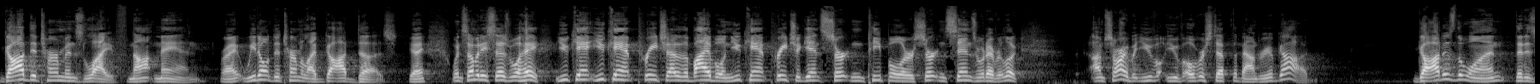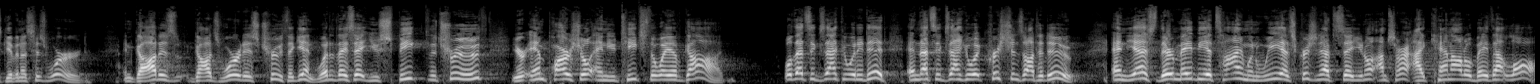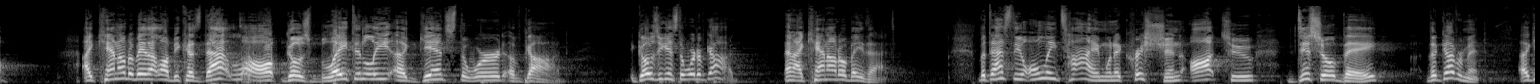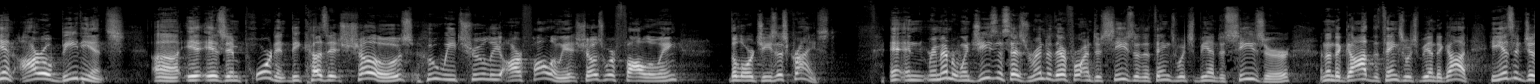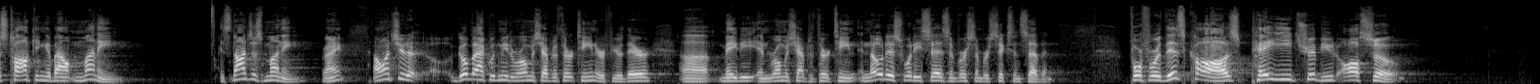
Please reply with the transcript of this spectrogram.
God determines life, not man, right? We don't determine life, God does, okay? When somebody says, well, hey, you can't, you can't preach out of the Bible and you can't preach against certain people or certain sins or whatever, look, I'm sorry, but you've, you've overstepped the boundary of God. God is the one that has given us His Word. And God is, God's word is truth. Again, what did they say? You speak the truth, you're impartial, and you teach the way of God. Well, that's exactly what he did. And that's exactly what Christians ought to do. And yes, there may be a time when we as Christians have to say, you know, I'm sorry, I cannot obey that law. I cannot obey that law because that law goes blatantly against the Word of God. It goes against the Word of God. And I cannot obey that. But that's the only time when a Christian ought to disobey the government. Again, our obedience uh, is important because it shows who we truly are following. It shows we're following the Lord Jesus Christ. And, and, remember, when Jesus says, Render therefore unto Caesar the things which be unto Caesar, and unto God the things which be unto God, he isn't just talking about money. It's not just money, right? I want you to go back with me to Romans chapter 13, or if you're there, uh, maybe in Romans chapter 13, and notice what he says in verse number 6 and 7. For for this cause pay ye tribute also.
